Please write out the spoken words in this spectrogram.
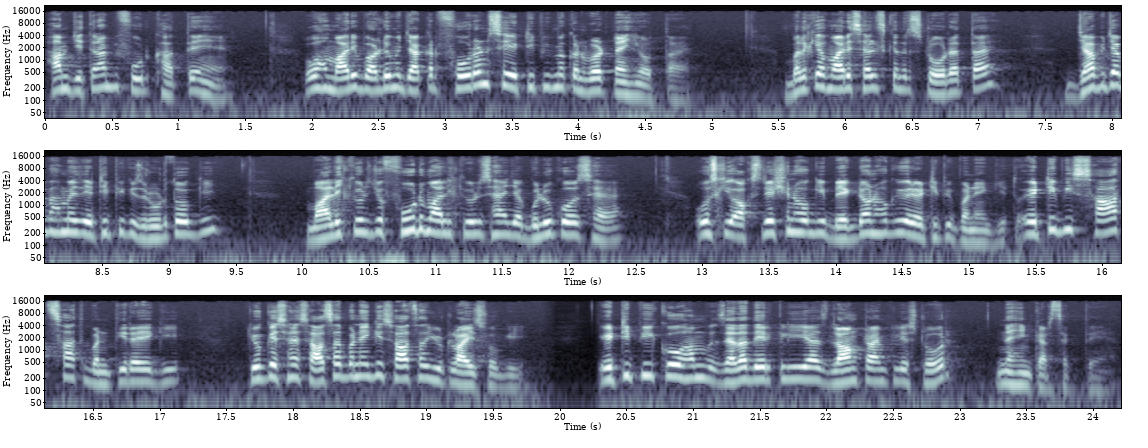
हम जितना भी फ़ूड खाते हैं, वो हमारी बॉडी में जाकर फ़ौरन से एटीपी में कन्वर्ट नहीं होता है, बल्कि हमारे सेल्स के अंदर स्टोर रहता है। जब जब हमें एटीपी की ज़रूरत होगी मालिक्यूल जो फ़ूड मालिक्यूल्स हैं या ग्लूकोज है उसकी ऑक्सीडेशन होगी ब्रेकडाउन होगी और एटीपी बनेगी। तो एटीपी साथ साथ बनती रहेगी। क्योंकि इसने साथ साथ बनेगी साथ साथ यूटिलाइज होगी एटीपी को हम ज़्यादा देर के लिए या लॉन्ग टाइम के लिए स्टोर नहीं कर सकते हैं।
